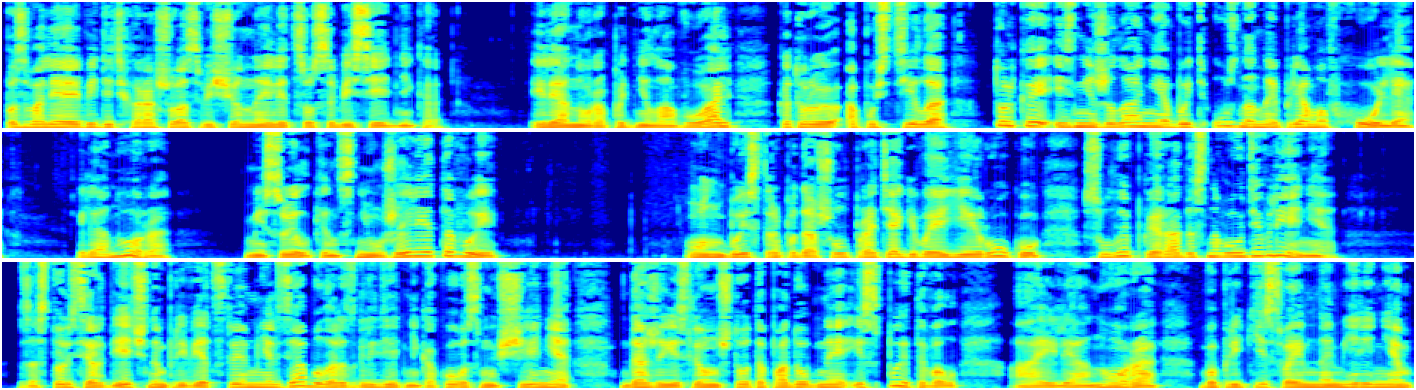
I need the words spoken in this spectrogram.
позволяя видеть хорошо освещенное лицо собеседника. Элеонора подняла вуаль, которую опустила только из нежелания быть узнанной прямо в холле. «Элеонора, мисс Уилкинс, неужели это вы?» Он быстро подошел, протягивая ей руку с улыбкой радостного удивления – за столь сердечным приветствием нельзя было разглядеть никакого смущения, даже если он что-то подобное испытывал, а Элеонора, вопреки своим намерениям,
